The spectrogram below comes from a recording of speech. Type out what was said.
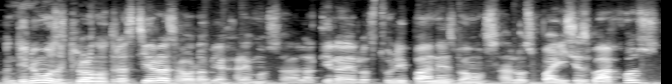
Continuemos explorando otras tierras, ahora viajaremos a la tierra de los tulipanes, vamos a los Países Bajos.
